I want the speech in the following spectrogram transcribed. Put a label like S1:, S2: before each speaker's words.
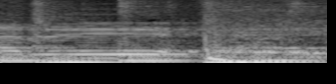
S1: Hey.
